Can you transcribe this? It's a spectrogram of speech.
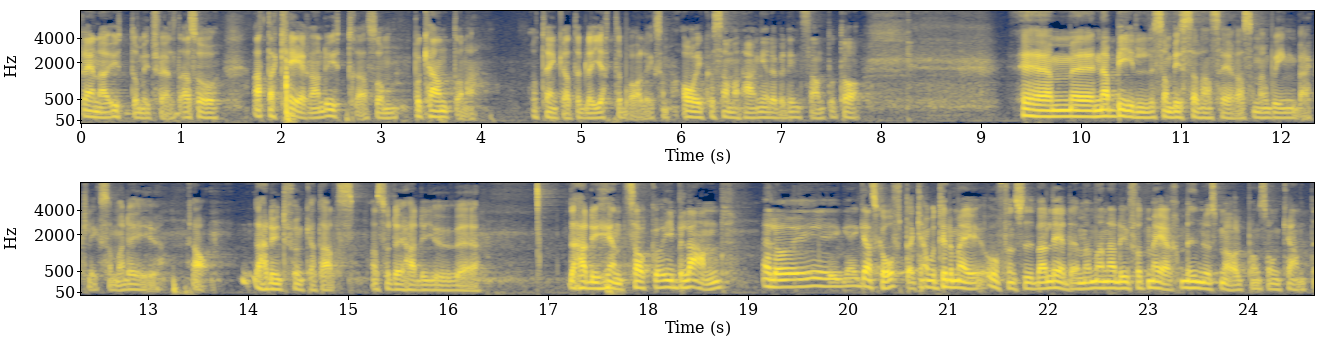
rena yttermittfält, alltså attackerande yttrar som på kanterna och tänker att det blir jättebra. Liksom. AIK-sammanhang är det väl intressant att ta. ehm, Nabil som vissa lanserar som en wingback. Liksom, och det, är ju, ja, det hade ju inte funkat alls. Alltså det hade ju, eh, det hade ju hänt saker ibland eller eh, ganska ofta, kanske till och med offensiva ledde, men man hade ju fått mer minusmål på en sån kant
